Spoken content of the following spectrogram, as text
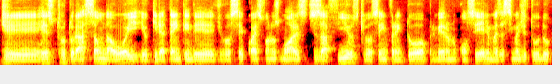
de reestruturação da Oi. Eu queria até entender de você quais foram os maiores desafios que você enfrentou, primeiro no conselho, mas acima de tudo,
